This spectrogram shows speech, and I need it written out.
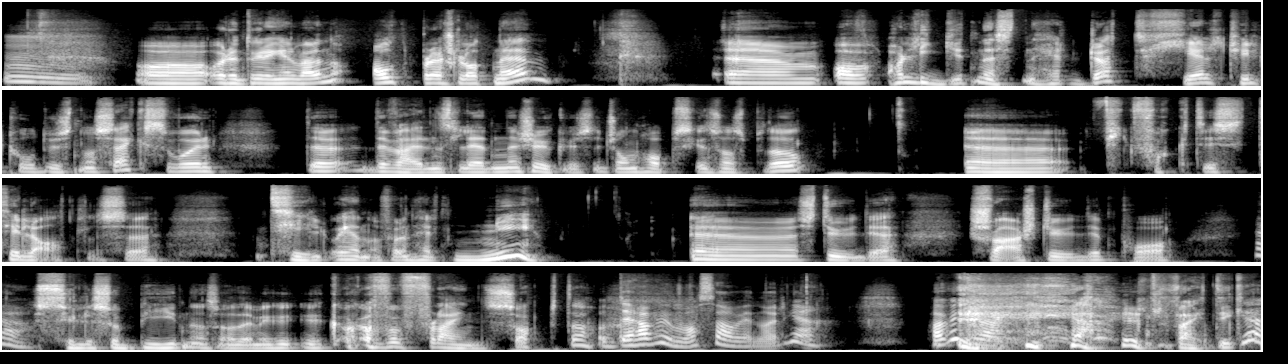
Mm. og, og rundt omkring i verden. Alt ble slått ned, um, og har ligget nesten helt dødt, helt til 2006, hvor det, det verdensledende sykehuset John Hopkins Hospital uh, fikk faktisk tillatelse til å gjennomføre en helt ny uh, studie, svær studie på Ja. psilocybin, altså det vi kaller for fleinsopp, da. Og det har vi masse av i Norge. Har vi ikke det? Jeg veit ikke.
